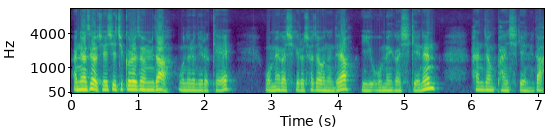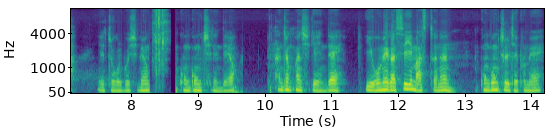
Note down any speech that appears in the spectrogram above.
안녕하세요. 제시 직거래소입니다. 오늘은 이렇게 오메가 시계로 찾아오는데요. 이 오메가 시계는 한정판 시계입니다. 이쪽을 보시면 007인데요. 한정판 시계인데 이 오메가 C 마스터는 007 제품에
